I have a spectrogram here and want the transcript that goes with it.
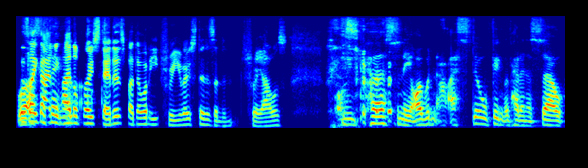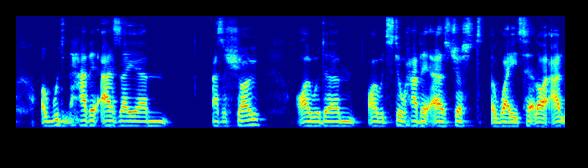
Well, it's like I, thing. I love roast dinners, but I don't want to eat three roast dinners in three hours. I mean, personally, I wouldn't. I still think with Hell in a Cell, I wouldn't have it as a um as a show. I would um I would still have it as just a way to like add,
